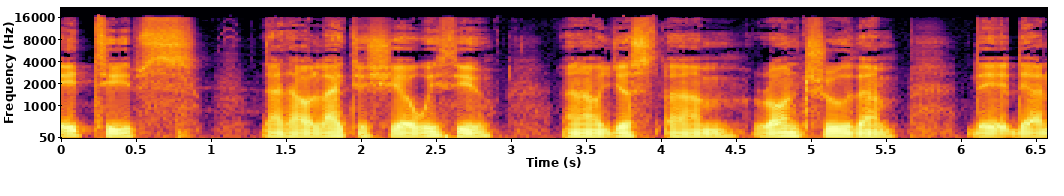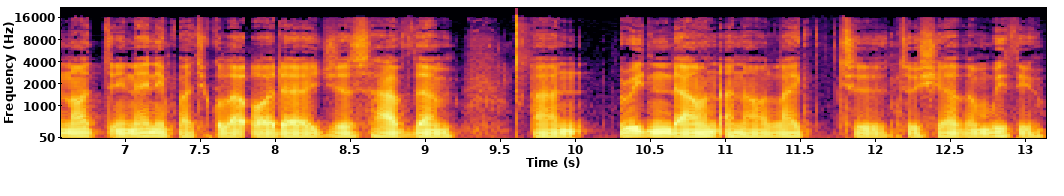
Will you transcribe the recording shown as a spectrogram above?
eight tips that I would like to share with you, and I'll just um, run through them. They they are not in any particular order. I just have them and written down and I would like to, to share them with you.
